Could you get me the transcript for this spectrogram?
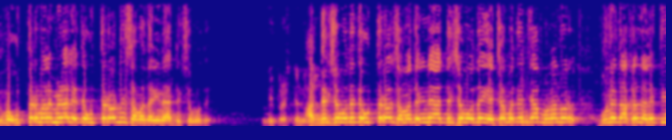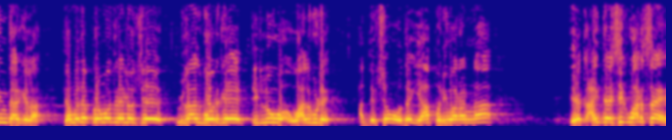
तुम्हाला उत्तर मला मिळाले त्या उत्तरावर मी समाधानी नाही अध्यक्ष महोदय तुम्ही प्रश्न विचारा. अध्यक्ष महोदय त्या उत्तरावर समाधानी नाही अध्यक्ष महोदय याच्यामध्ये ज्या मुलांवर गुन्हे दाखल झाले तीन तारखेला त्यामध्ये प्रमोद रेणोसे विलास बोरगे टिल्लू वालगुडे अध्यक्ष महोदय या परिवारांना एक ऐतिहासिक वारसा आहे.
